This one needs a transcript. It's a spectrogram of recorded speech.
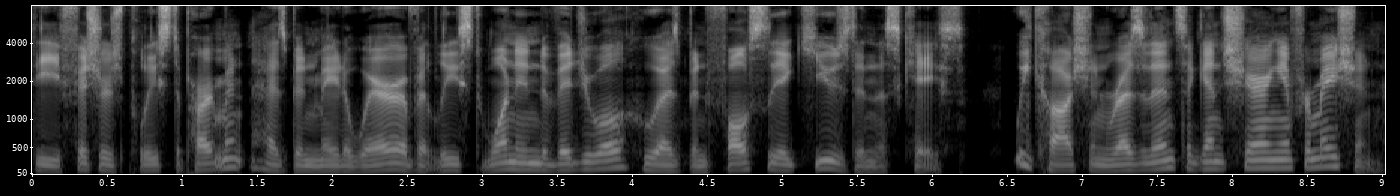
The Fishers Police Department has been made aware of at least one individual who has been falsely accused in this case. We caution residents against sharing information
